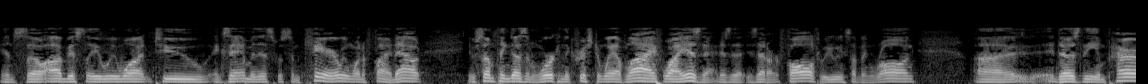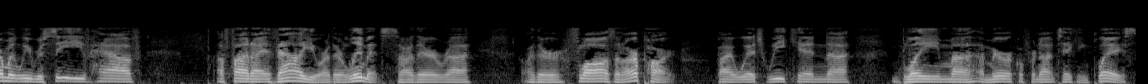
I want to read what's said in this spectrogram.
And so obviously we want to examine this with some care. We want to find out if something doesn't work in the Christian way of life, why is that? Is that, is that our fault? Are we doing something wrong? Uh, does the empowerment we receive have a finite value? Are there limits? Are there, uh, are there flaws on our part by which we can uh, blame uh, a miracle for not taking place?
